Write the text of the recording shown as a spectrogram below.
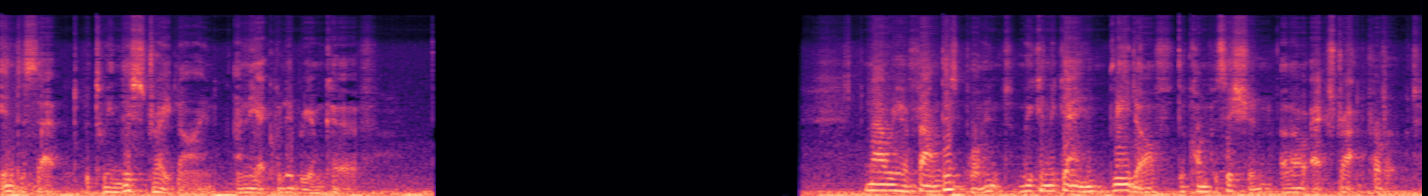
intercept between this straight line and the equilibrium curve. Now we have found this point, we can again read off the composition of our extract product.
